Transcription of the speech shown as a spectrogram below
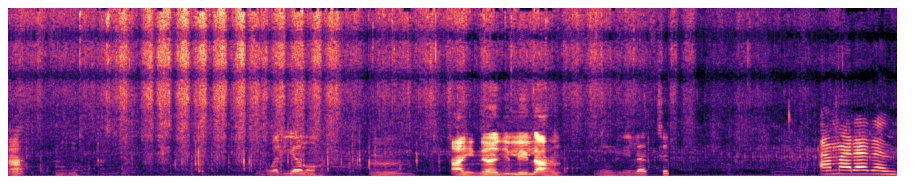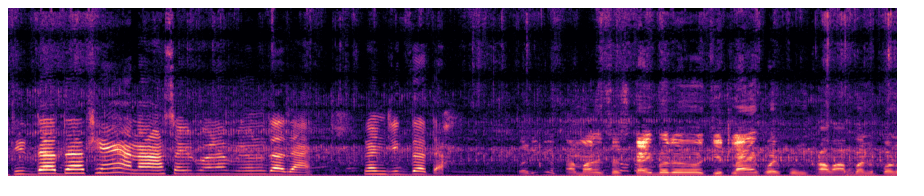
હા? વરિયાનો. હમ. આ એને હજી લીલા હં લીલા જ છે. આ મારા રણજીત દાદા છે અને આ સાઈડ વાળા વેણુ દાદા રણજીત દાદા. અમારા સબસ્ક્રાઈબર કેટલાય કોઈ પૂંખ ખાવા આવવાનું પણ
